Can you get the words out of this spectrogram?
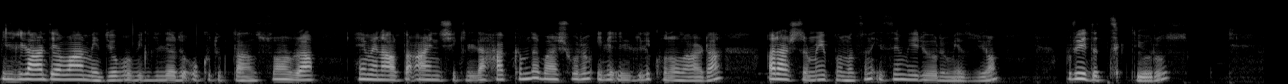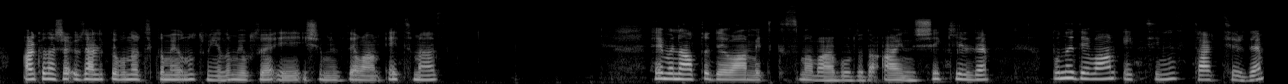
Bilgiler devam ediyor. Bu bilgileri okuduktan sonra hemen altta aynı şekilde hakkımda başvurum ile ilgili konularda araştırma yapılmasına izin veriyorum yazıyor. Buraya da tıklıyoruz. Arkadaşlar özellikle bunları tıklamayı unutmayalım. Yoksa e, işimiz devam etmez. Hemen altta devam et kısmı var. Burada da aynı şekilde. Buna devam ettiğiniz takdirde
